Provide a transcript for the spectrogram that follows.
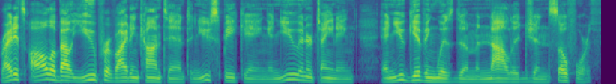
right? It's all about you providing content and you speaking and you entertaining and you giving wisdom and knowledge and so forth.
